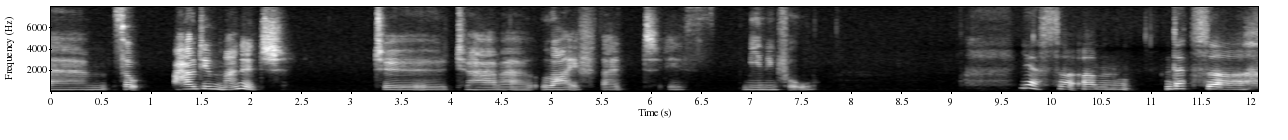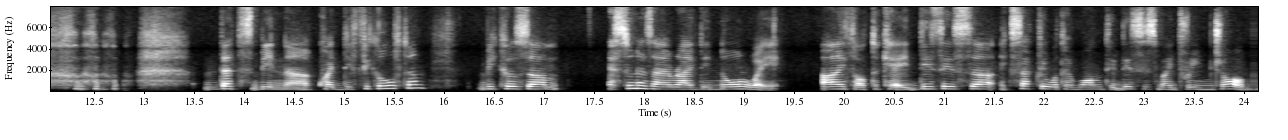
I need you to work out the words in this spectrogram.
Um, so, how do you manage to to have a life that is meaningful? Yes, uh, um, that's uh, that's been uh, quite difficult um, because um, as soon as I arrived in Norway, I thought, okay, this is uh, exactly what I wanted. This is my dream job.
